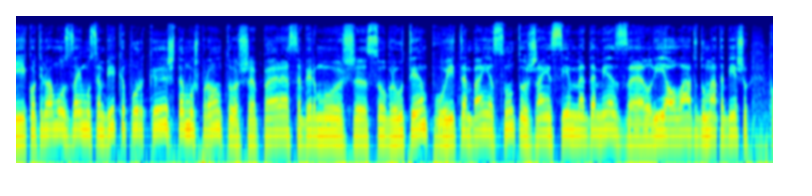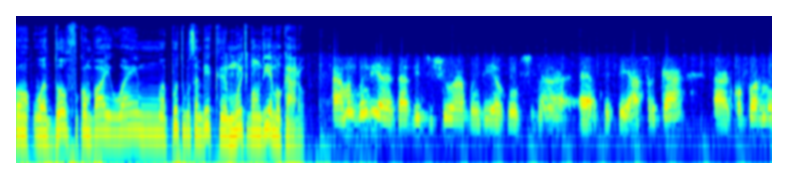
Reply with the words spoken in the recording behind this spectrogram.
E continuamos em Moçambique porque estamos prontos para sabermos sobre o tempo e também assuntos já em cima da mesa, ali ao lado do Mata Bicho, com o Adolfo Comboio em Maputo, Moçambique. Muito bom dia, meu caro. Ah, muito bom dia, David Joshua. Bom dia, ouvintes da RTP África. Ah, conforme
